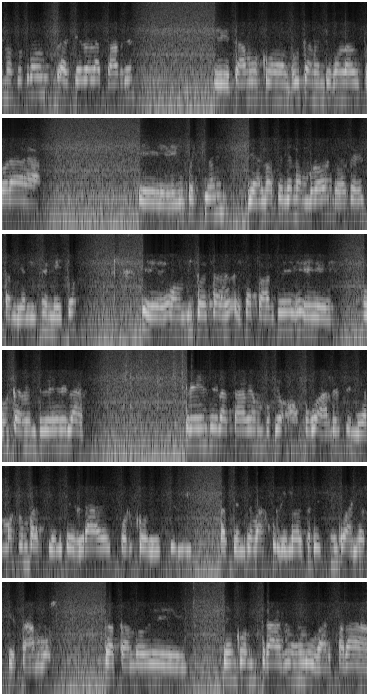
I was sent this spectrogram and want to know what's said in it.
nosotros ayer a la tarde eh, estábamos con, justamente con la doctora eh, en cuestión, ya no se le nombró, entonces también emito, eh, omito esa, esa parte, eh, justamente desde las 3 de la tarde, un poco, un poco antes, teníamos un paciente grave por COVID, un paciente masculino de 35 años que estábamos tratando de encontrar un lugar para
